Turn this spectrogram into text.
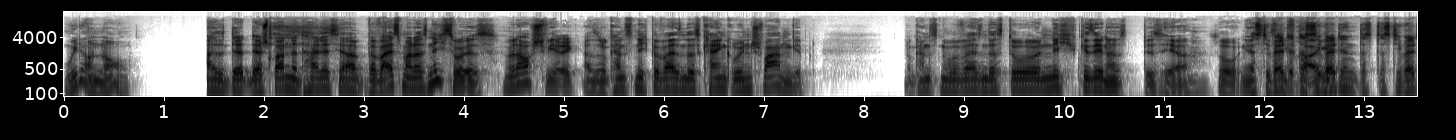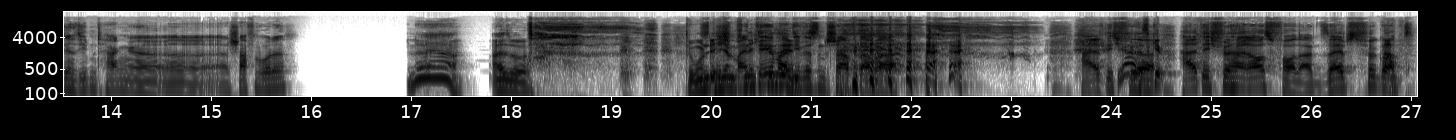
we don't know. Also der, der spannende Teil ist ja, beweis mal, dass es nicht so ist. Wird auch schwierig. Also du kannst nicht beweisen, dass es keinen grünen Schwan gibt. Du kannst nur beweisen, dass du nicht gesehen hast bisher. So, und jetzt dass, die Welt, die dass, die Welt in, dass, dass die Welt in sieben Tagen äh, äh erschaffen wurde? Naja, also du und ich haben es nicht Thema, gesehen. die Wissenschaft, aber halte ich, ja, für, halt ich für herausfordernd, selbst für Gott.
